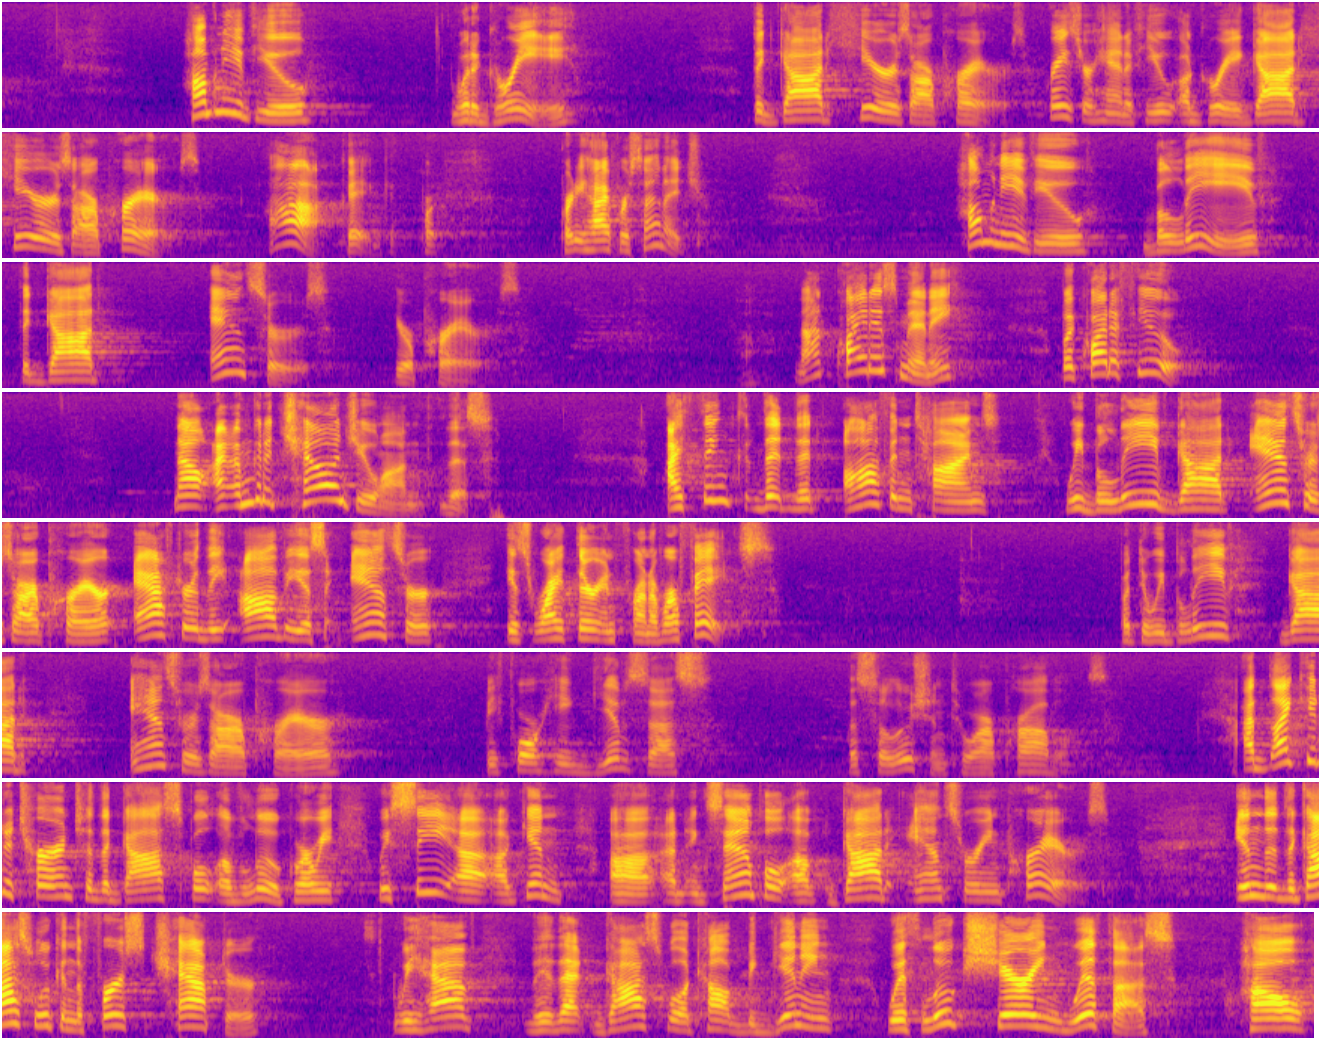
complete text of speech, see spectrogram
How many of you would agree that God hears our prayers? Raise your hand if you agree God hears our prayers. Ah, okay, pretty high percentage. How many of you believe that God answers your prayers? Not quite as many, but quite a few. Now, I'm going to challenge you on this. I think that, that oftentimes we believe God answers our prayer after the obvious answer is right there in front of our face. But do we believe God answers our prayer before He gives us the solution to our problems? I'd like you to turn to the Gospel of Luke, where we, we see, uh, again, uh, an example of God answering prayers in the, the Gospel Luke, in the first chapter, we have the, that gospel account beginning with Luke sharing with us how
